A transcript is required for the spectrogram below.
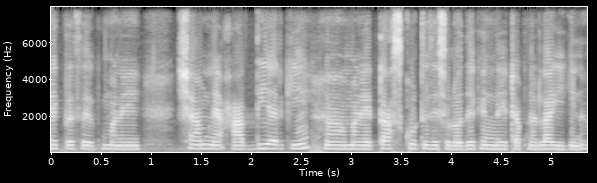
দেখতেছে মানে সামনে হাত দিয়ে আর কি মানে টাচ করতে চেয়েছিল দেখেন এটা আপনার লাগে কিনা।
